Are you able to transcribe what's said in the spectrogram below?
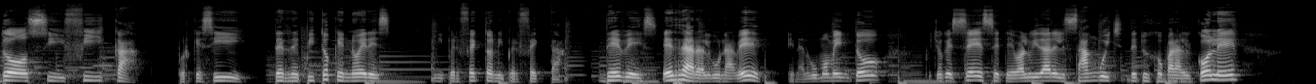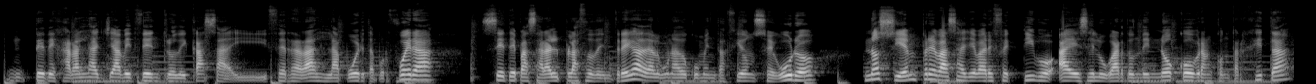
Dosifica. Porque sí, te repito que no eres ni perfecto ni perfecta. Debes errar alguna vez. En algún momento, pues yo qué sé, se te va a olvidar el sándwich de tu hijo para el cole, te dejarás las llaves dentro de casa y cerrarás la puerta por fuera, se te pasará el plazo de entrega de alguna documentación seguro, no siempre vas a llevar efectivo a ese lugar donde no cobran con tarjeta.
